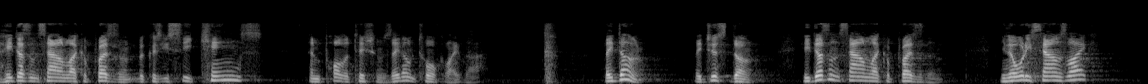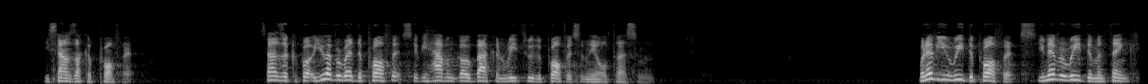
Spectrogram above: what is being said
he doesn't sound like a president because you see kings and politicians, they don't talk like that. they don't. They just don't. He doesn't sound like a president. You know what he sounds like? He sounds like a prophet. Sounds like a prophet. You ever read the prophets? If you haven't, go back and read through the prophets in the Old Testament. Whenever you read the prophets, you never read them and think,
